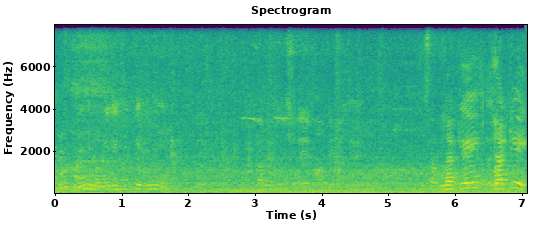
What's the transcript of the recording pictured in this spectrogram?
Kadang-kadang dia ni memilih sikit dia ni. Syakir, Syakir.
